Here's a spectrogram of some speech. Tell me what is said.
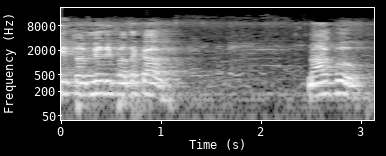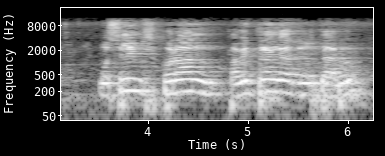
ఈ తొమ్మిది పథకాలు నాకు ముస్లింస్ ఖురాన్ పవిత్రంగా చూస్తారు.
